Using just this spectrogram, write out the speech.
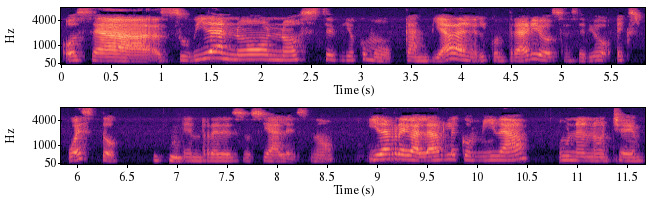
o sea, su vida no, no se vio como cambiada, en el contrario, o sea, se vio expuesto en redes sociales, ¿no? Ir a regalarle comida una noche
